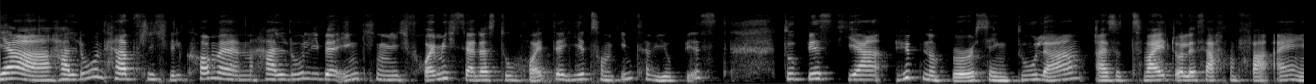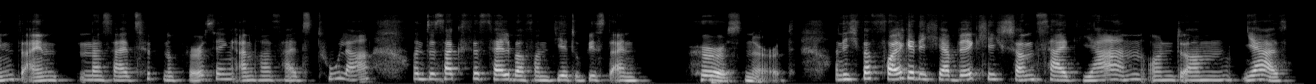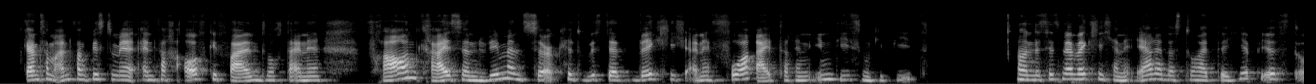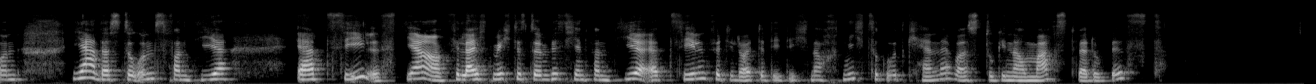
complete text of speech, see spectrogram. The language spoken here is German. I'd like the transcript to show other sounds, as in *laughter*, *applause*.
Ja, hallo und herzlich willkommen. Hallo, liebe Inken. Ich freue mich sehr, dass du heute hier zum Interview bist. Du bist ja Hypnobirthing Doula, also zwei tolle Sachen vereint. Einerseits Hypnobirthing, andererseits Doula. Und du sagst es selber von dir, du bist ein Purse Nerd. Und ich verfolge dich ja wirklich schon seit Jahren und ähm, ja, ganz am Anfang bist du mir einfach aufgefallen durch deine Frauenkreise und Women's Circle. Du bist ja wirklich eine Vorreiterin in diesem Gebiet. Und es ist mir wirklich eine Ehre, dass du heute hier bist und ja, dass du uns von dir erzählst. Ja, vielleicht möchtest du ein bisschen von dir erzählen für die Leute, die dich noch nicht so gut kennen, was du genau machst, wer du bist.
